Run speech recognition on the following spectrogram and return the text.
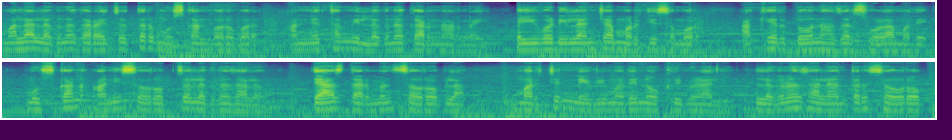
मला लग्न करायचं तर मुस्कानबरोबर अन्यथा मी लग्न करणार नाही. आई वडिलांच्या मर्जीसमोर अखेर दोन हजार सोळामध्ये मुस्कान आणि सौरभचं लग्न झालं. त्याच दरम्यान सौरभला मर्चंट नेव्हीमध्ये नोकरी मिळाली. लग्न झाल्यानंतर सौरभ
